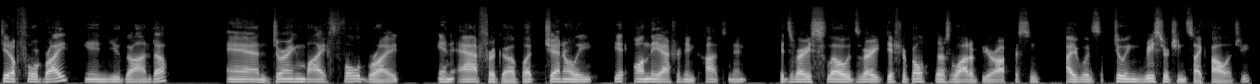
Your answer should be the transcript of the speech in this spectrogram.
did a fulbright in uganda and during my fulbright in africa but generally on the african continent it's very slow it's very difficult there's a lot of bureaucracy. I was doing research in psychology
